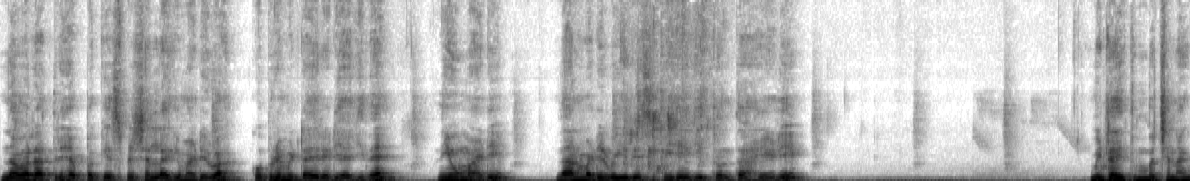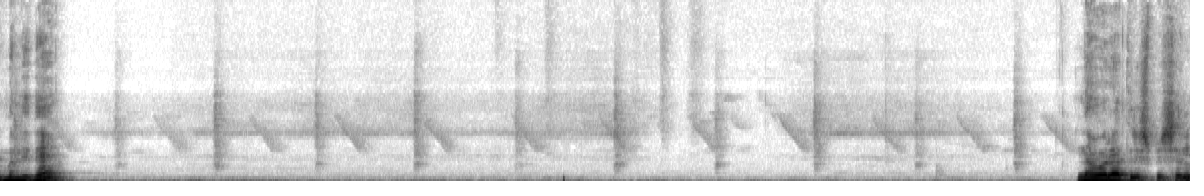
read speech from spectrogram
ನವರಾತ್ರಿ ಹಬ್ಬಕ್ಕೆ ಸ್ಪೆಷಲ್ಲಾಗಿ ಮಾಡಿರುವ ಕೊಬ್ಬರಿ ಮಿಠಾಯಿ ರೆಡಿಯಾಗಿದೆ. ನೀವು ಮಾಡಿ, ನಾನು ಮಾಡಿರುವ ಈ ರೆಸಿಪಿ ಹೇಗಿತ್ತು ಅಂತ ಹೇಳಿ. ಮಿಠಾಯಿ ತುಂಬ ಚೆನ್ನಾಗಿ ಬಂದಿದೆ. ನವರಾತ್ರಿ ಸ್ಪೆಷಲ್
